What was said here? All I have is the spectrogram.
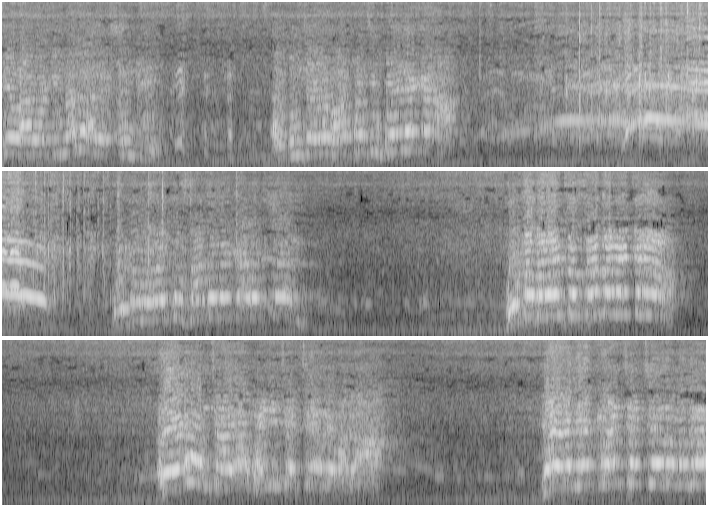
ते वागलं की मला आरक्षण दे. तुमच्या तुमच्याकडे बापाची पेल आहे का फोटो बनायचं साधन आहे का आरक्षण फोटो बनायचं साधन आहे का अरे आमच्या या बहिणीचे चेहरे बघा या लेकरांचे चेहरे बघा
